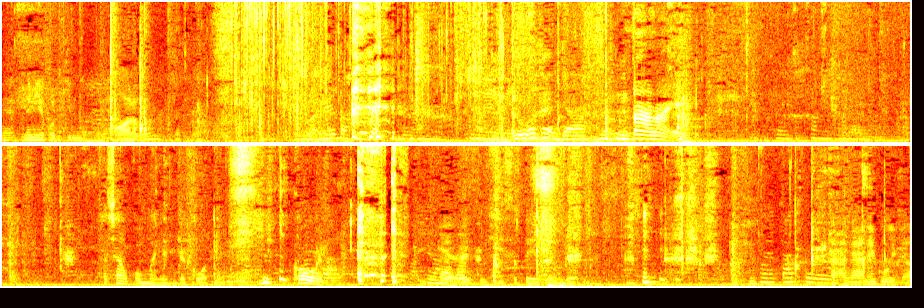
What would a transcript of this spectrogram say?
เนี่ยไม่มีคนกินหมูเลยพอแล้วมั้งทำไรรู้ว่าแขนยาวน้ำตาไหลถ้าช่างผมมาเห็นจะโกรธโกรธเฮียได้กูฉีดสเปรย์เรื่องเยอะ หางานให้กูอีกแล้ว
